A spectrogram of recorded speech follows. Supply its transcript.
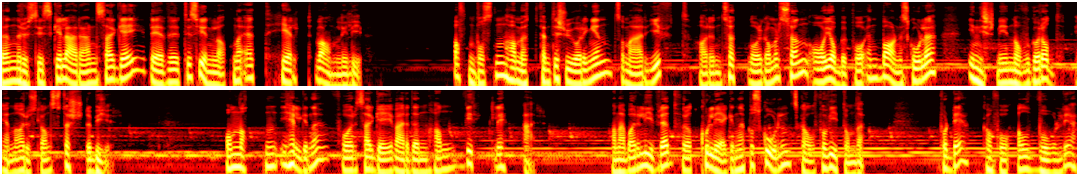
Den russiske læreren Sergej lever tilsynelatende et helt vanlig liv. Aftenposten har møtt 57-åringen, som er gift, har en 17 år gammel sønn og jobber på en barneskole i Nizjnij Novgorod, en av Russlands største byer. Om natten i helgene får Sergej være den han virkelig er. Han er bare livredd for at kollegene på skolen skal få vite om det. For det kan få alvorlige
